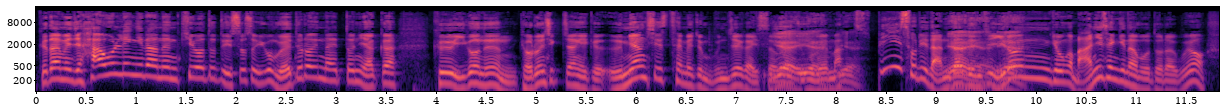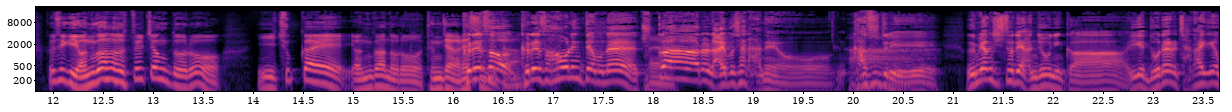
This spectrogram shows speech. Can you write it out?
그다음에 이제 하울링이라는 키워드도 있어서 이건 왜 들어있나 했더니 약간 그 이거는 결혼식장의 그 음향 시스템에 좀 문제가 있어가지고 예, 예, 왜막 예. 삐 소리 난다든지 예, 예, 예. 이런 경우가 많이 생기나 보더라고요. 그래서 이게 연관어로 뜰 정도로 이 축가의 연관어로 등장을 그래서 했습니다. 그래서 하울링 때문에 축가를 라이브 잘 안 해요. 가수들이 음향 시설이 안 좋으니까 이게 노래를 잘하기가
